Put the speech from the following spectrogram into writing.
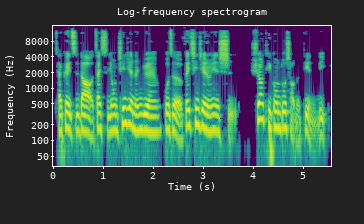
才可以知道在使用清洁能源或者非清洁能源时，需要提供多少的电力。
